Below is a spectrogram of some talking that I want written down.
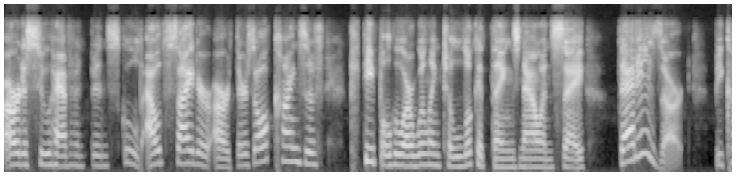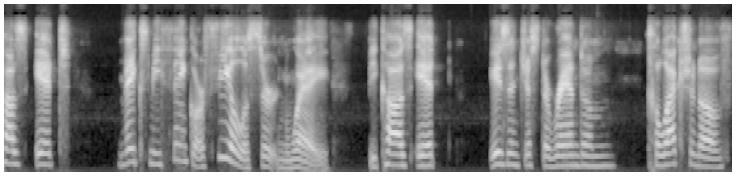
artists who haven't been schooled, outsider art. There's all kinds of people who are willing to look at things now and say, that is art because it makes me think or feel a certain way, because it isn't just a random collection of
